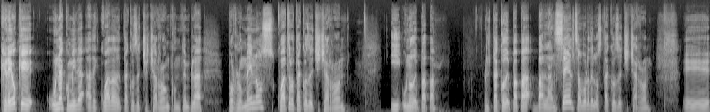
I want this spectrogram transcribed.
creo que una comida adecuada de tacos de chicharrón contempla por lo menos cuatro tacos de chicharrón y uno de papa. El taco de papa balancea el sabor de los tacos de chicharrón. Eh,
